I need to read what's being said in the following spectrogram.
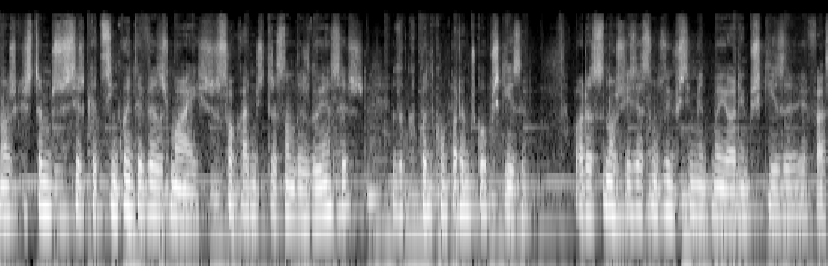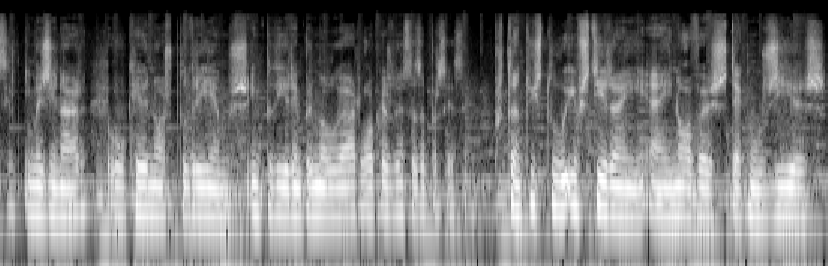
Nós gastamos cerca de 50 vezes mais só com a administração das doenças do que quando comparamos com a pesquisa. Ora, se nós fizéssemos um investimento maior em pesquisa, é fácil imaginar o que nós poderíamos impedir, em primeiro lugar, logo que as doenças aparecessem. Portanto, isto, investir em, em novas tecnologias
